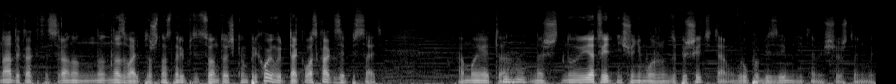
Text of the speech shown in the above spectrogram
надо как-то все равно на- назвать, потому что у нас на репетиционную точку мы приходим, говорит, так, вас как записать? А мы это, Мгм. знаешь, ну и ответить ничего не можем. Запишите там группа без имени, там еще что-нибудь.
